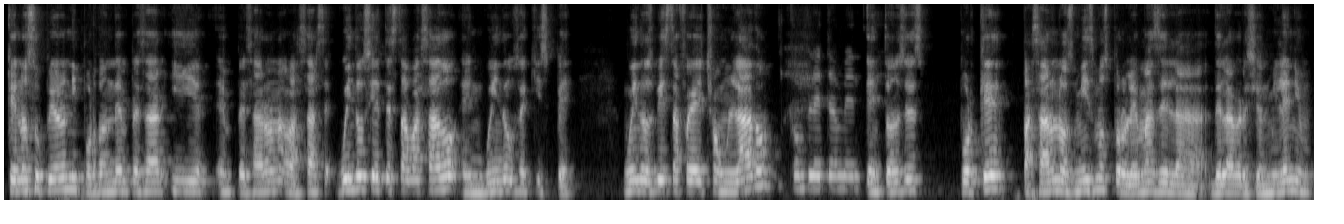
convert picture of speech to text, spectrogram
que no supieron ni por dónde empezar y empezaron a basarse. Windows 7 está basado en Windows XP. Windows Vista fue hecho a un lado. Completamente. Entonces, ¿por qué pasaron los mismos problemas de la, de la versión Millennium?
